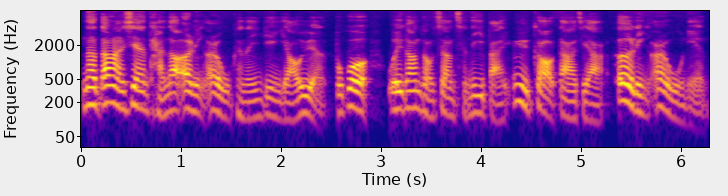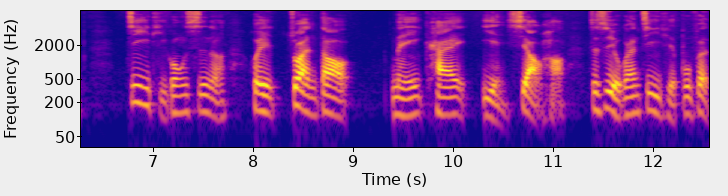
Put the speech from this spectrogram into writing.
那当然现在谈到二零二五可能有点遥远，不过威刚董事长陈立白预告大家，二零二五年记忆体公司呢会赚到眉开眼笑，哈。这是有关记忆体的部分。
